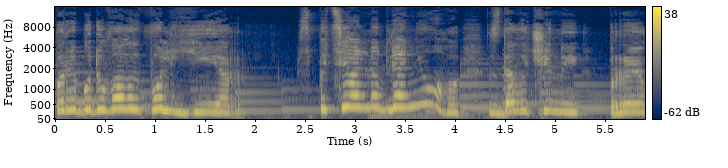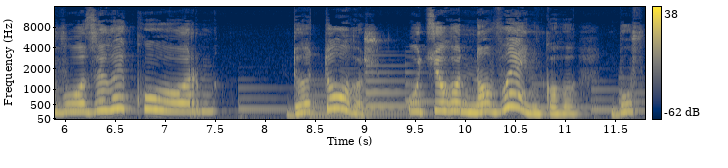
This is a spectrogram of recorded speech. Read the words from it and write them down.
перебудували вольєр. Спеціально для нього з далечини привозили корм. До того ж, у цього новенького був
